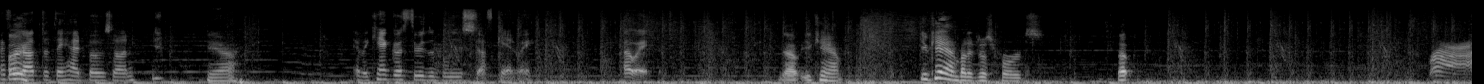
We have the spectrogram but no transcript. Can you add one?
I Oh, forgot that they had bows on. Yeah. and we can't go through the blue stuff, can we? Oh wait. No, you can't. You can, but it just hurts. Yep. Rah.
